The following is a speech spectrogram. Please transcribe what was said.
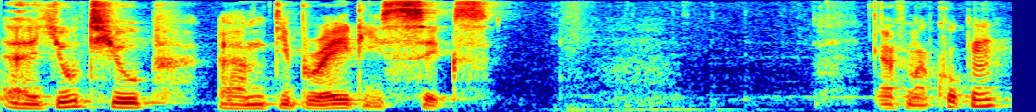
äh, YouTube, ähm, die Brady Six. Einfach mal gucken.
